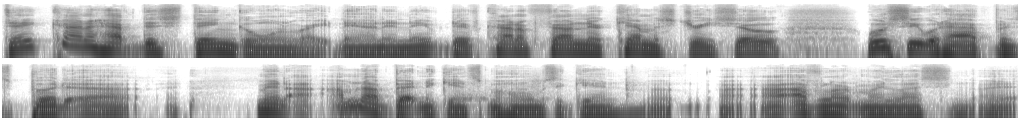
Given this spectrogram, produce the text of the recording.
They kind of have this thing going right now, and they've they've kind of found their chemistry. So we'll see what happens. But uh, man, I, I'm not betting against Mahomes again. Uh, I, I've learned my lesson. I,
